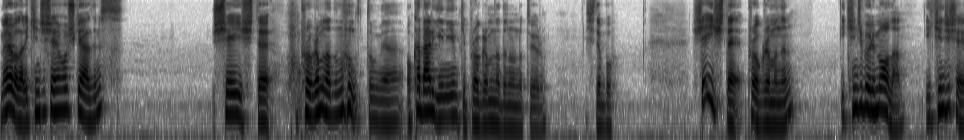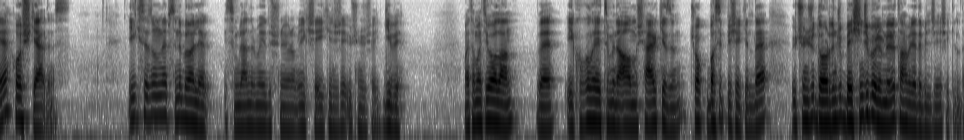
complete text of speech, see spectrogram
Merhabalar ikinci şeye hoş geldiniz. Şey işte programın adını unuttum ya. O kadar yeniyim ki programın adını unutuyorum. İşte bu. Şey işte programının ikinci bölümü olan ikinci şeye hoş geldiniz. İlk sezonun hepsini böyle isimlendirmeyi düşünüyorum. İlk şey, ikinci şey, üçüncü şey gibi. Matematiği olan ve ilkokul eğitimini almış herkesin çok basit bir şekilde üçüncü, dördüncü, beşinci bölümleri tahmin edebileceği şekilde.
